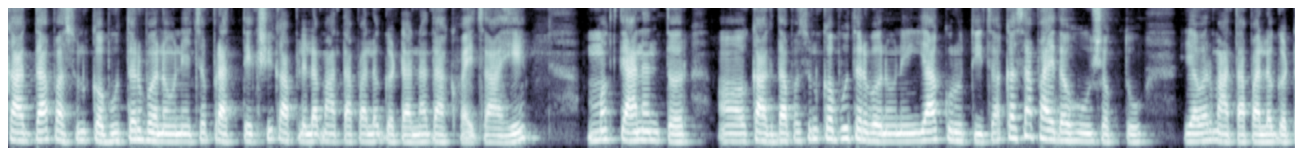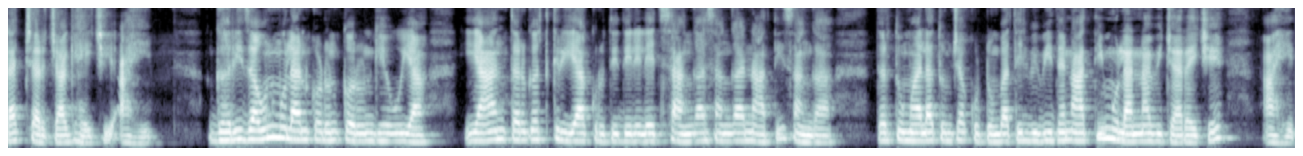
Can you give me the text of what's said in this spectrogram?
कागदापासून कबूतर बनवण्याचं प्रात्यक्षिक आपल्याला मातापालक गटांना दाखवायचं आहे. मग त्यानंतर कागदापासून कबूतर बनवणे या कृतीचा कसा फायदा होऊ शकतो यावर मातापालक गटात चर्चा घ्यायची आहे. घरी जाऊन मुलांकडून करून घेऊया. या अंतर्गत क्रियाकृती दिलेले आहेत. सांगा सांगा नाती सांगा. तर तुम्हाला तुमच्या कुटुंबातील विविध नाती मुलांना विचारायचे आहेत.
